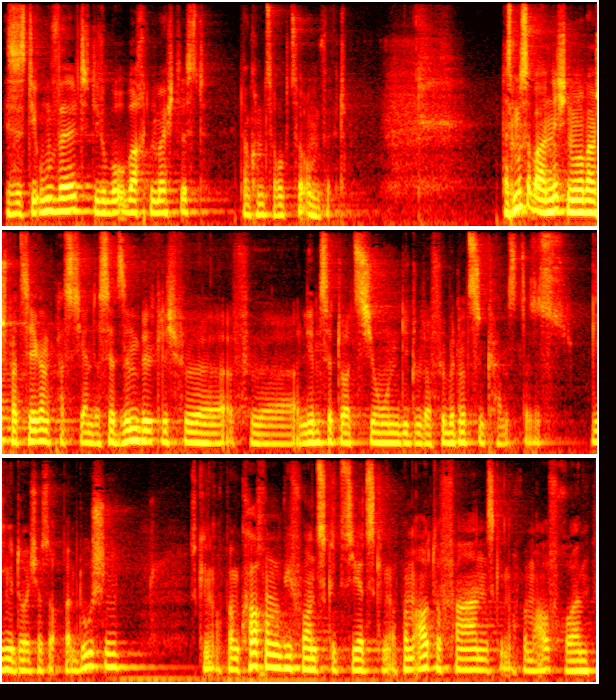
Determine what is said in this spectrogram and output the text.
Ist es die Umwelt, die du beobachten möchtest, dann komm zurück zur Umwelt. Das muss aber nicht nur beim Spaziergang passieren. Das ist jetzt sinnbildlich für, für Lebenssituationen, die du dafür benutzen kannst. Das ist, ginge durchaus auch beim Duschen. Es ging auch beim Kochen, wie vorhin skizziert. Es ging auch beim Autofahren. Es ging auch beim Aufräumen.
